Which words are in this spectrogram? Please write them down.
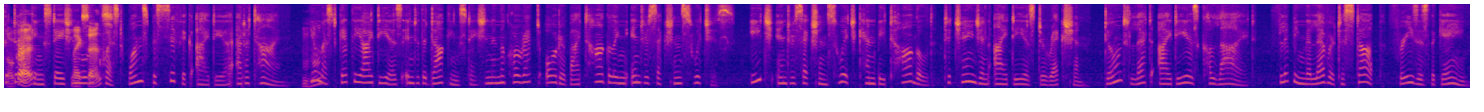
The okay. docking station Makes will sense. request one specific idea at a time. Mm -hmm. You must get the ideas into the docking station in the correct order by toggling intersection switches. Each intersection switch can be toggled to change an idea's direction. Don't let ideas collide. Flipping the lever to stop freezes the game.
